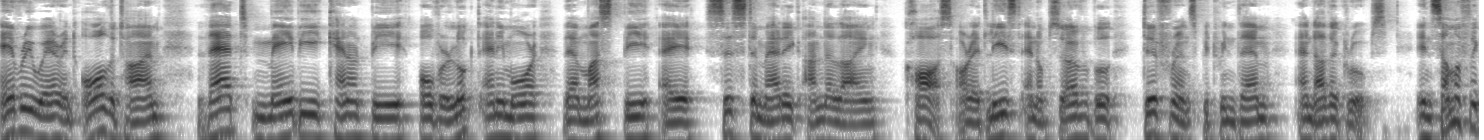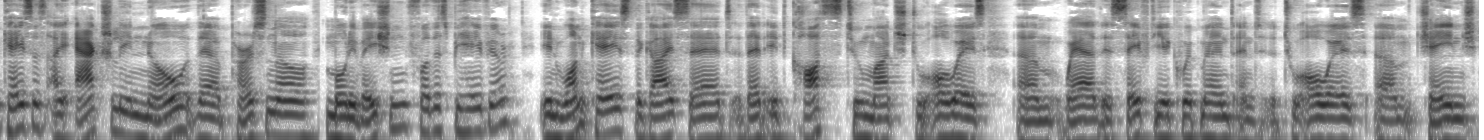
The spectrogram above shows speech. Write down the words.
everywhere and all the time, that maybe cannot be overlooked anymore. There must be a systematic underlying cause or at least an observable difference between them and other groups. In some of the cases, I actually know their personal motivation for this behavior. In one case, the guy said that it costs too much to always um, wear the safety equipment and to always um, change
